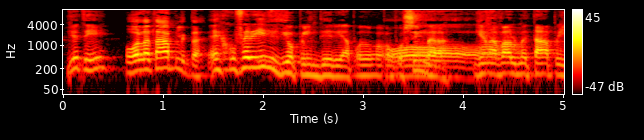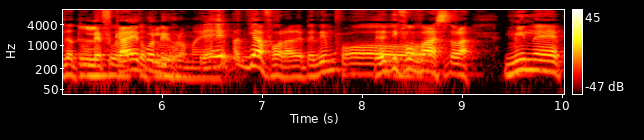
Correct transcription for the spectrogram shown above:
Γιατί; Όλα τα άπλυτα. έχω φέρει ήδη δύο πλυντήρια από, από σήμερα για να βάλουμε τα άπλυτα του Λευκά του ή Ραπτόπουλου. πολύχρωμα είναι; Ε, διάφορα ρε παιδί μου. Δεν τη φοβάσαι τώρα. Μην ε,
